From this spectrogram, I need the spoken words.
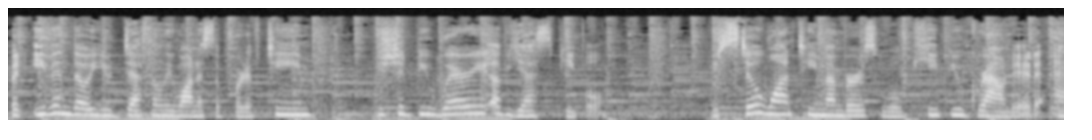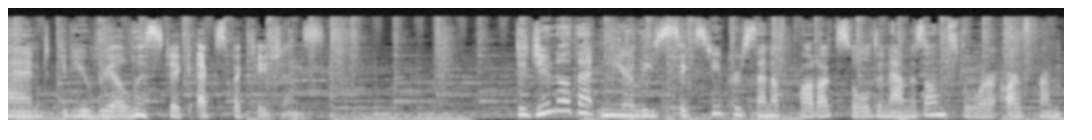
But even though you definitely want a supportive team, you should be wary of yes people. You still want team members who will keep you grounded and give you realistic expectations. Did you know that nearly 60% of products sold in Amazon store are from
